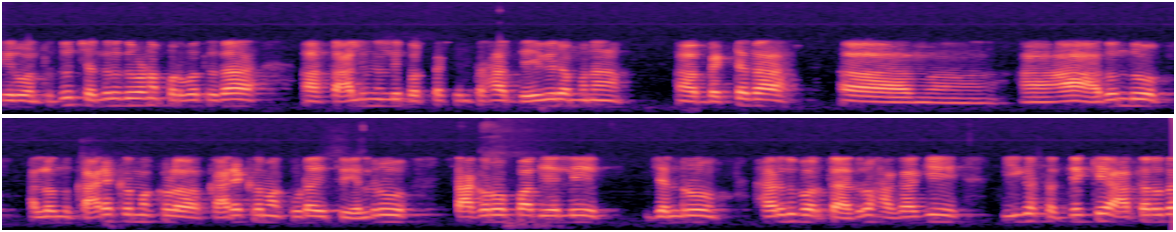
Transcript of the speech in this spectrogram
ಇರುವಂತದ್ದು ಚಂದ್ರದ್ರೋಣ ಪರ್ವತದ ಆ, ಸಾಲಿನಲ್ಲಿ ಬರ್ತಕ್ಕಂತಹ ದೇವಿರಮ್ಮನ ಬೆಟ್ಟದ ಆ, ಅದೊಂದು ಅಲ್ಲೊಂದು ಕಾರ್ಯಕ್ರಮಗಳು ಕಾರ್ಯಕ್ರಮ ಕೂಡ ಇತ್ತು. ಎಲ್ಲರೂ ಸಾಗರೋಪಾದಿಯಲ್ಲಿ ಜನರು ಹರಿದು ಬರ್ತಾ ಇದ್ರು. ಹಾಗಾಗಿ ಈಗ ಸದ್ಯಕ್ಕೆ ಆ ತರದ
